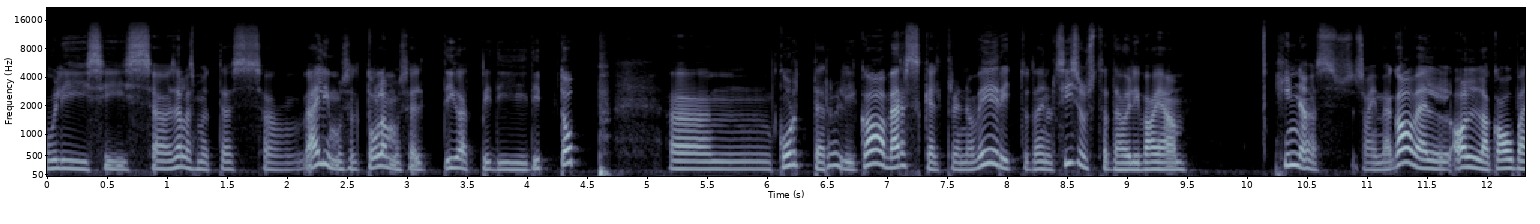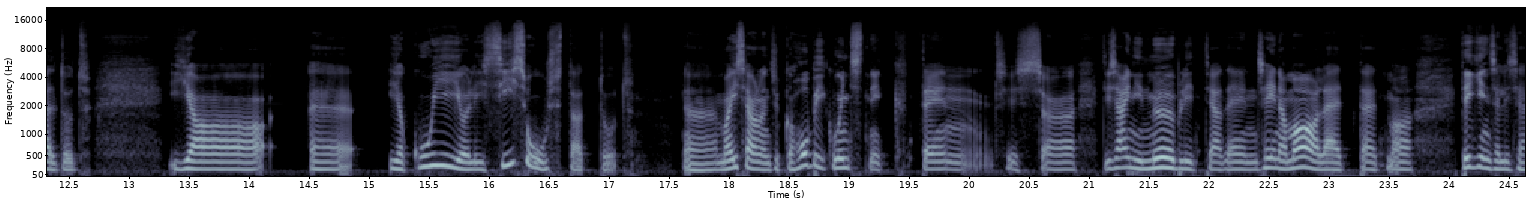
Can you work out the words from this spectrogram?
oli siis äh, selles mõttes äh, välimuselt, olemuselt igatpidi tipp-topp ähm,. korter oli ka värskelt renoveeritud, ainult sisustada oli vaja. hinnas saime ka veel alla kaubeldud ja ja kui oli sisustatud ma ise olen niisugune hobikunstnik, teen siis äh,, disainin mööblit ja teen seinamaale, et, et ma tegin sellise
